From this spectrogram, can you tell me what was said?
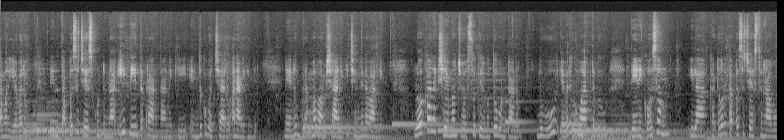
తమరు ఎవరు? నేను తపస్సు చేసుకుంటున్న ఈ తీర్థ ప్రాంతానికి ఎందుకు వచ్చారు? అని అడిగింది. నేను బ్రహ్మ వంశానికి చెందినవాణ్ణి. లోకాల క్షేమం చూస్తూ తిరుగుతూ ఉంటాను. నువ్వు ఎవరి కుమార్తెవు? దేనికోసం ఇలా కఠోర తపస్సు చేస్తున్నావు?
